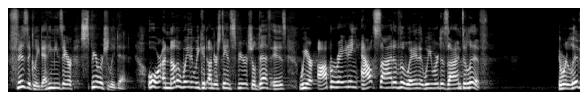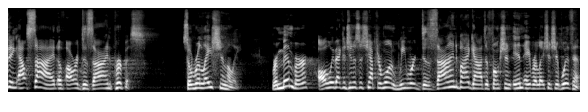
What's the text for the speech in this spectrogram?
physically dead, he means they are spiritually dead. Or another way that we could understand spiritual death is we are operating outside of the way that we were designed to live that we're living outside of our design purpose. So, relationally, remember all the way back to Genesis chapter 1, we were designed by God to function in a relationship with Him.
